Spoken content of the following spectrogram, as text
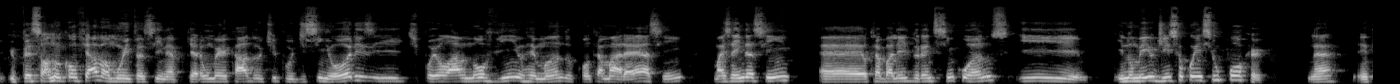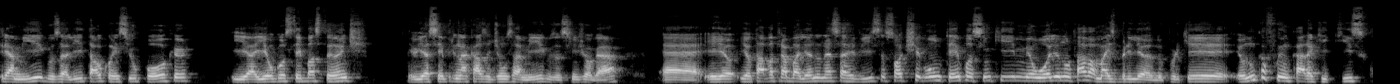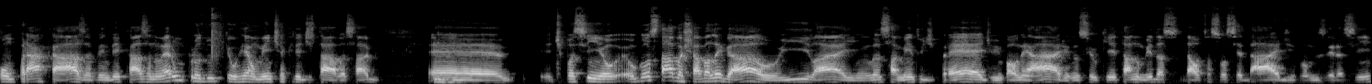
o pessoal não confiava muito, assim, né? Porque era um mercado, tipo, de senhores e, tipo, eu lá novinho, remando contra a maré, assim. Mas ainda assim, é, eu trabalhei durante cinco anos e, e no meio disso eu conheci o poker. né? Entre amigos ali e tal, conheci o poker. E aí eu gostei bastante. Eu ia sempre na casa de uns amigos, assim, jogar. É, e eu, eu tava trabalhando nessa revista, só que chegou um tempo assim que meu olho não tava mais brilhando, porque eu nunca fui um cara que quis comprar casa, vender casa, não era um produto que eu realmente acreditava, sabe? É, uhum. Tipo assim, eu, eu gostava, achava legal ir lá em lançamento de prédio, em balneário, não sei o que, tá no meio da, da alta sociedade, vamos dizer assim.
